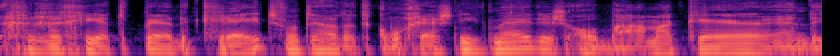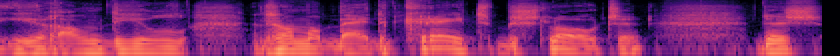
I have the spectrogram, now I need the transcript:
geregeerd per decreet. Want hij had het congres niet mee. Dus Obamacare en de Iran-deal. Dat is allemaal bij decreet besloten. Dus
